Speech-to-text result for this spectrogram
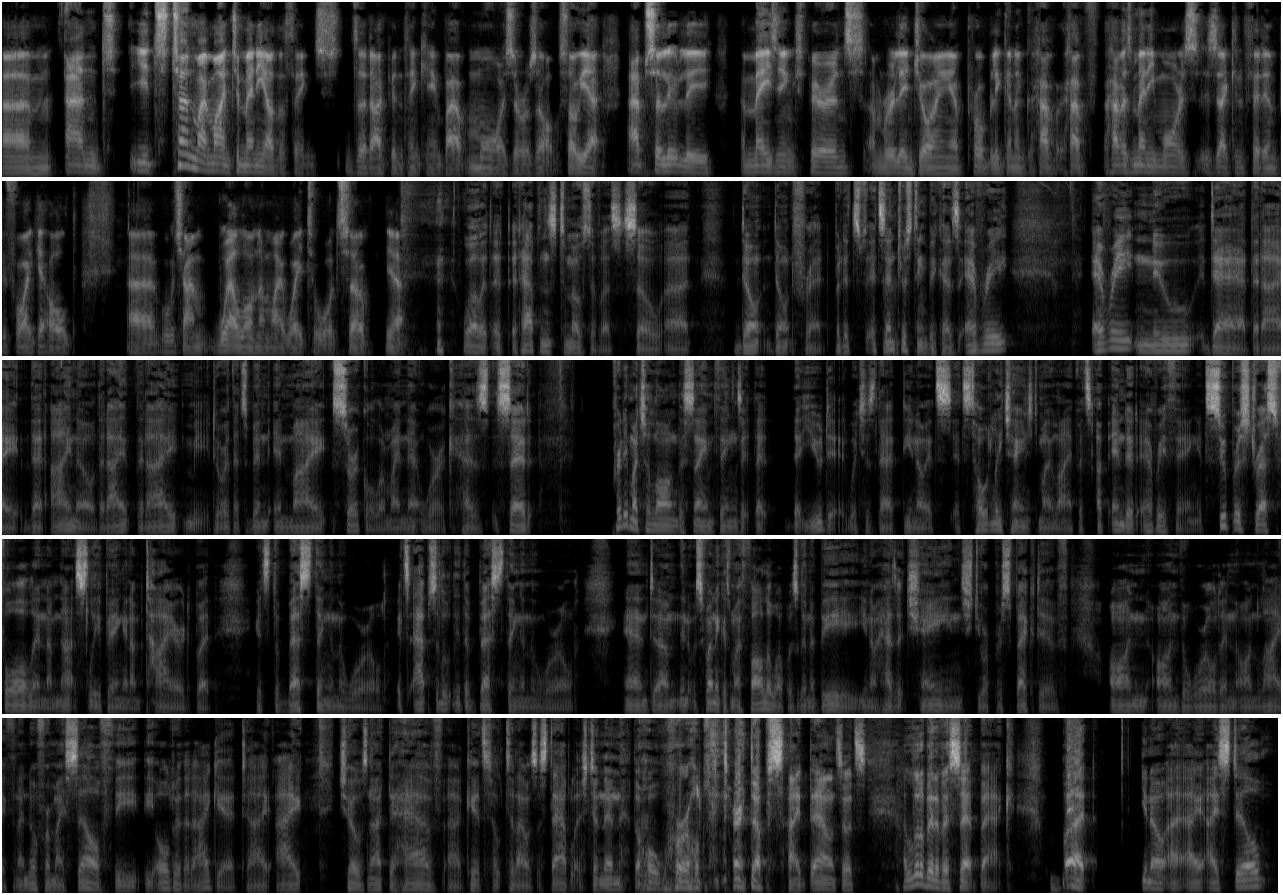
Um, and it's turned my mind to many other things that I've been thinking about more as a result. So yeah, absolutely amazing experience. I'm really enjoying it. Probably going to have have have as many more as, as I can fit in before I get old, uh, which I'm well on on my way towards. So yeah. well, it, it, it happens to most of us, so uh, don't don't fret. But it's it's mm-hmm. interesting because every every new dad that I that I know that I that I meet or that's been in my circle or my network has said pretty much along the same things that, that that you did, which is that you know it's it's totally changed my life. It's upended everything. It's super stressful, and I'm not sleeping, and I'm tired, but it's the best thing in the world. It's absolutely the best thing in the world. And um, and it was funny because my follow up was going to be, you know, has it changed your perspective on on the world and on life. And I know for myself, the the older that I get, I, I chose not to have uh, kids till, till I was established, and then the whole world turned upside down. So it's a little bit of a setback, but you know, I, I still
